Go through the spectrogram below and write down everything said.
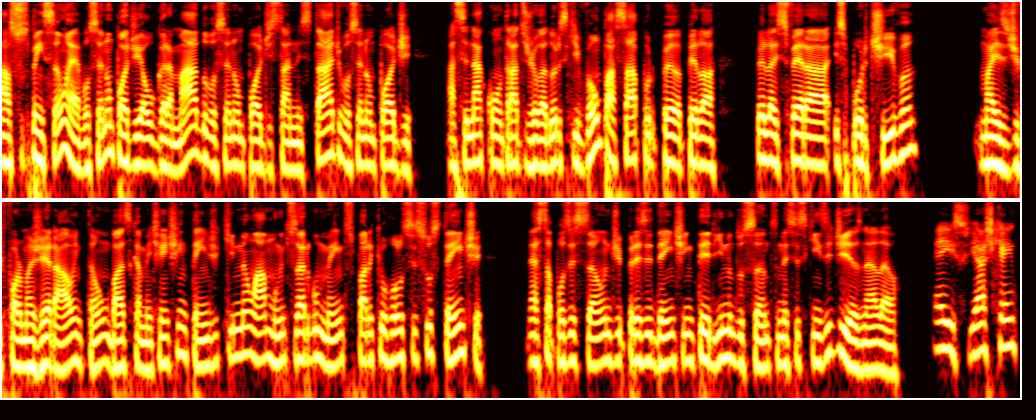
a suspensão é: você não pode ir ao gramado, você não pode estar no estádio, você não pode assinar contratos de jogadores que vão passar por, pela, pela, pela esfera esportiva, mas de forma geral. Então, basicamente, a gente entende que não há muitos argumentos para que o rolo se sustente nessa posição de presidente interino do Santos nesses 15 dias, né, Léo? É isso. E acho que é,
